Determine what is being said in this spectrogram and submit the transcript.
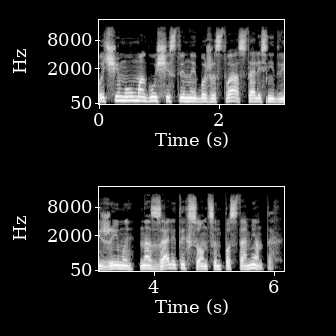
Почему могущественные божества остались недвижимы на залитых солнцем постаментах?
